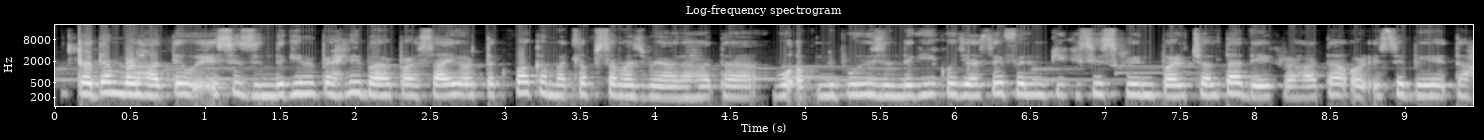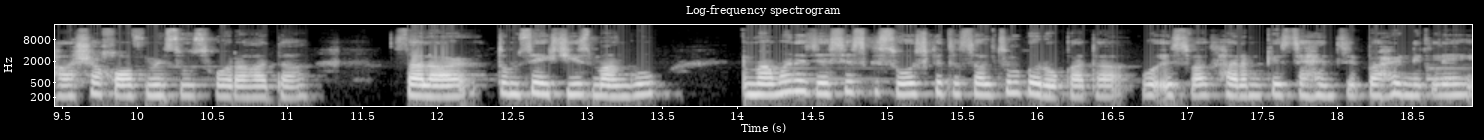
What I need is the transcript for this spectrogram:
قدم بڑھاتے ہوئے اسے زندگی میں پہلی بار پرسائی اور تقوی کا مطلب سمجھ میں آ رہا تھا۔ وہ اپنی پوری زندگی کو جیسے فلم کی کسی سکرین پر چلتا دیکھ رہا تھا اور اسے بے تحاشا خوف محسوس ہو رہا تھا۔ سالار، تم سے ایک چیز مانگوں۔ امامہ نے جیسے اس کی سوچ کے تسلسل کو روکا تھا، وہ اس وقت حرم کے سہن سے باہر نکلے،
